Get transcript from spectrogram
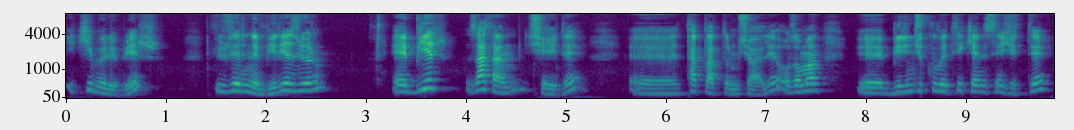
2 bölü 1. Üzerine 1 yazıyorum. E, 1 zaten şeydi. E, taklattırmış hali. O zaman e, birinci kuvveti kendisine eşitti.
